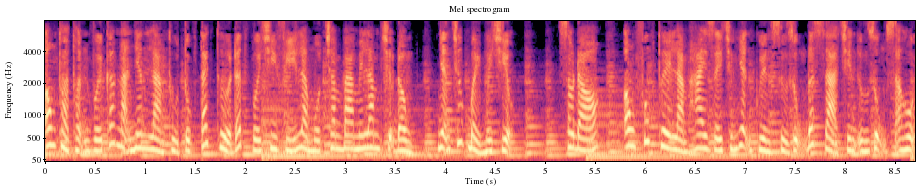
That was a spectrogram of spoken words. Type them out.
Ông thỏa thuận với các nạn nhân làm thủ tục tách thửa đất với chi phí là 135 triệu đồng, nhận trước 70 triệu. Sau đó, ông Phúc thuê làm hai giấy chứng nhận quyền sử dụng đất giả trên ứng dụng xã hội.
